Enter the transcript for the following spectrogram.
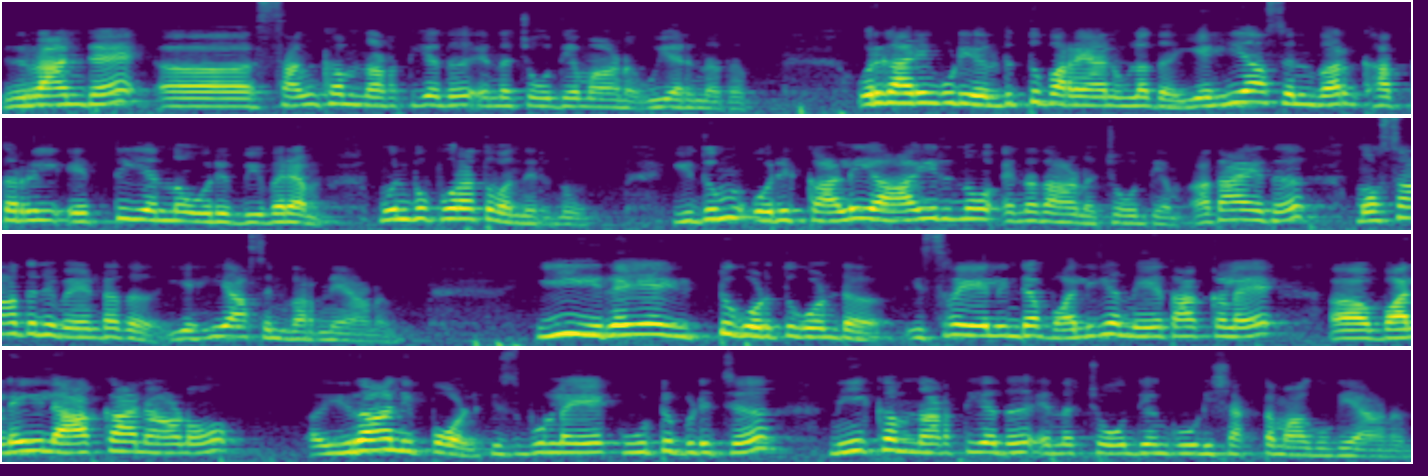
ഇറാന്റെ സംഘം നടത്തിയത് എന്ന ചോദ്യമാണ് ഉയരുന്നത്. ഒരു കാര്യം കൂടി എടുത്തു പറയാനുള്ളത്. യഹിയ സിൻവർ ഖത്തറിൽ എത്തിയെന്ന ഒരു വിവരം മുൻപ് പുറത്തു വന്നിരുന്നു. ഇതും ഒരു കളിയായിരുന്നോ എന്നതാണ് ചോദ്യം. അതായത് മൊസാദിന് വേണ്ടത് യഹിയ സിൻവറിനെയാണ് ഈ ഇരയെ ഇട്ടുകൊടുത്തുകൊണ്ട് ഇസ്രയേലിന്റെ വലിയ നേതാക്കളെ വലയിലാക്കാനാണോ ഇറാൻ ഇപ്പോൾ ഹിസ്ബുള്ളയെ കൂട്ടുപിടിച്ച് നീക്കം നടത്തിയത് എന്ന ചോദ്യം കൂടി ശക്തമാകുകയാണ്.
